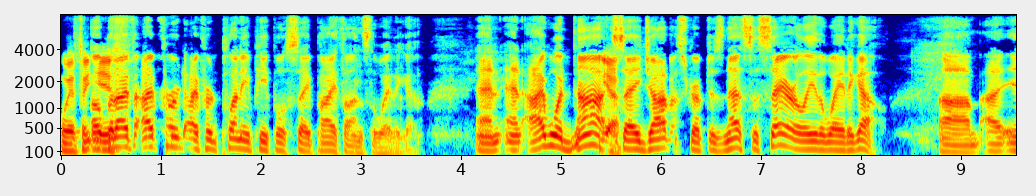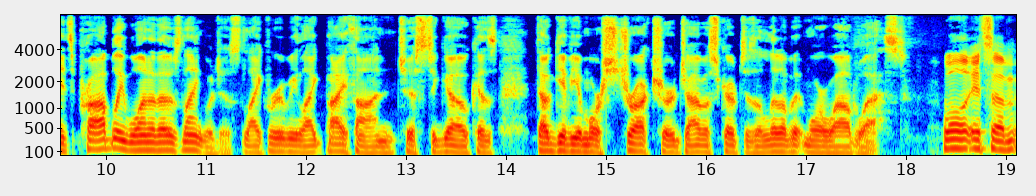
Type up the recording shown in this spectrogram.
If, oh, if, but I've, I've heard I've heard plenty of people say Python's the way to go, and and I would not yeah. say JavaScript is necessarily the way to go. Um, uh, it's probably one of those languages like Ruby, like Python, just to go because they'll give you more structure. JavaScript is a little bit more Wild West. Well, it's um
